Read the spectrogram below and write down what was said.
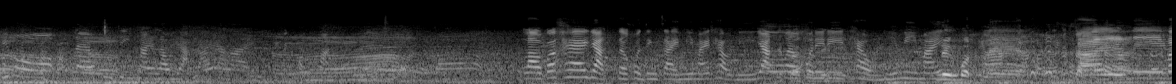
พี่โบแล้วจริงๆใจเราอยากได้อะไรเป็นของขวัญของเราก็ เรา ก็แค่อยากเจอคนจริงใจมีไหมแถวนี้ อยากเจอคนดีๆแถวนี้มีไหมหนึ่งบทเพลงใจมีไหม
